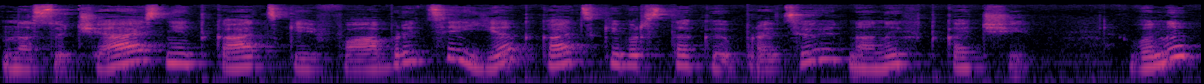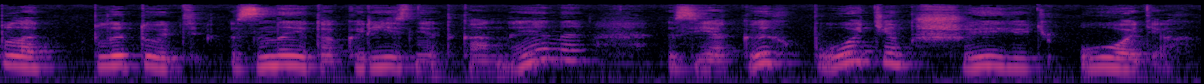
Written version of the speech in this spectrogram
На сучасній ткацькій фабриці є ткацькі верстаки, працюють на них ткачі. Вони плетуть з ниток різні тканини, з яких потім шиють одяг.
